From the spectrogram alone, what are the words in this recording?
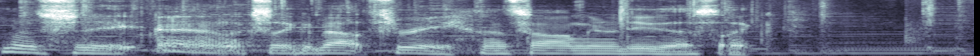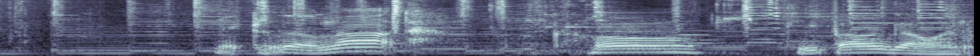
Let's see. It looks like about three. That's how I'm to do this. Like, make a little knot, hole, keep on going.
